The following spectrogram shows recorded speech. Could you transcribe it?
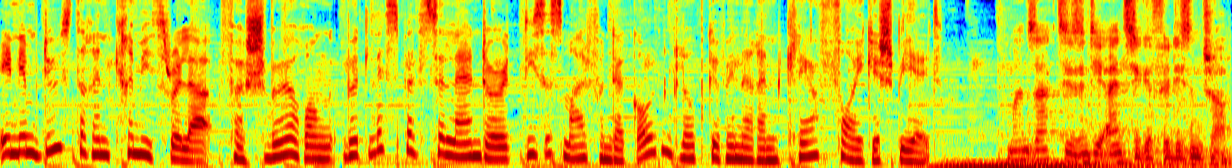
In dem düsteren Krimi-Thriller Verschwörung wird Lisbeth Salander dieses Mal von der Golden Globe-Gewinnerin Claire Foy gespielt. Man sagt, Sie sind die Einzige für diesen Job.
